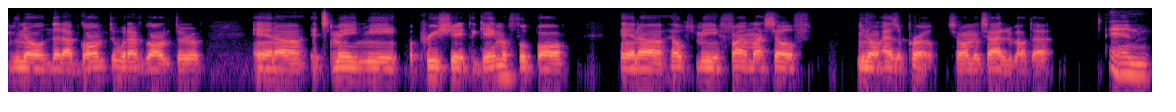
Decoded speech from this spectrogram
you know, that I've gone through what I've gone through and uh, it's made me appreciate the game of football and uh, helped me find myself, you know, as a pro. So I'm excited about that. And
